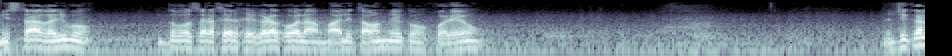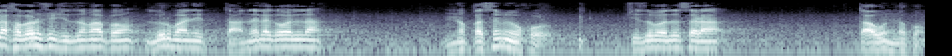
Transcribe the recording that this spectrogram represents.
مستع غریبو دو سره خیر خېګړه کوله مالی تعاون به کو خوریو نو چې کله خبر شو چې زما په لور باندې تانه لګول نو قسم وخور چې زبر سره تعاون نکوم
